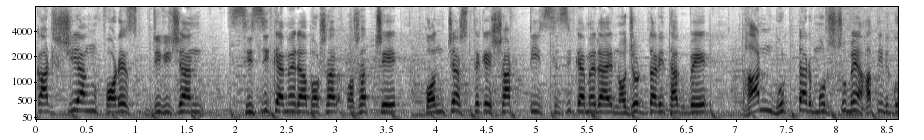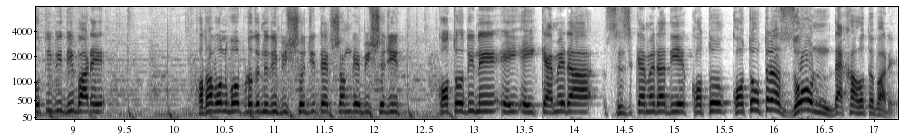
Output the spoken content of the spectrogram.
Kurseong forest division CC camera বসার বসাচ্ছে। পঞ্চাশ থেকে ষাটটি সিসি ক্যামেরায় নজরদারি থাকবে। ধান ভুট্টার মরশুমে হাতির গতিবিধি বাড়ে। কথা বলব প্রতিনিধি বিশ্বজিতের সঙ্গে। বিশ্বজিৎ, কতদিনে এই এই ক্যামেরা সিসি ক্যামেরা দিয়ে কত কতটা জোন দেখা হতে পারে?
